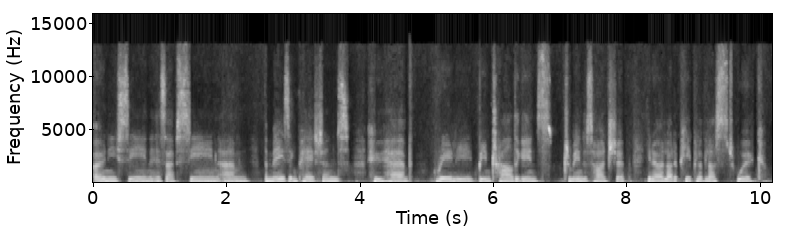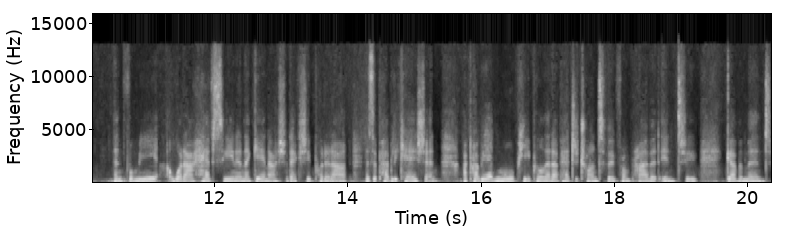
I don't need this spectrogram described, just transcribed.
only seen is I've seen um, amazing patients who have really been trialed against tremendous hardship. You know, a lot of people have lost work and for me, what I have seen, and again, I should actually put it out as a publication, I probably had more people that I've had to transfer from private into government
